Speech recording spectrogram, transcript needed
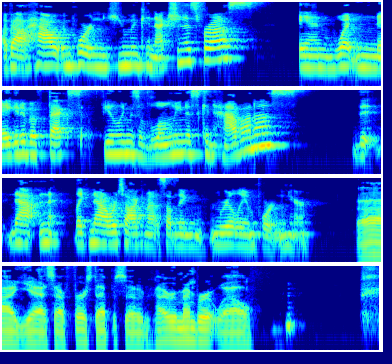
about how important human connection is for us and what negative effects feelings of loneliness can have on us, that now, like now we're talking about something really important here. Ah, yes, our first episode. I remember it well.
